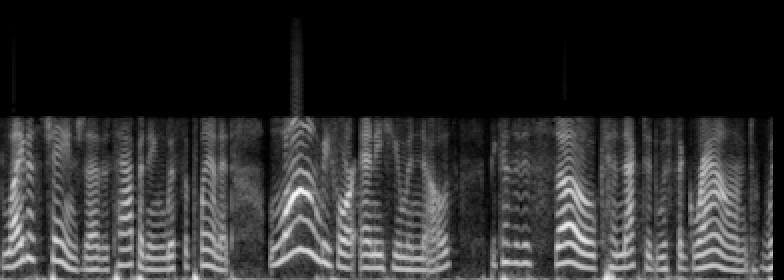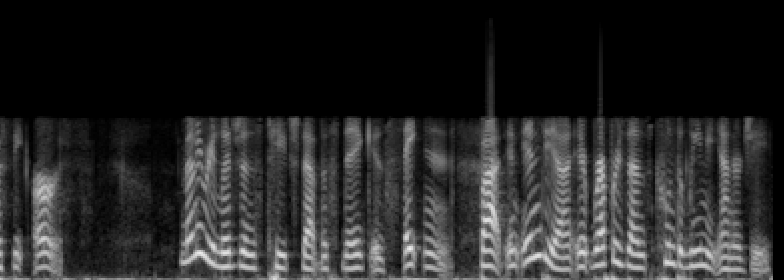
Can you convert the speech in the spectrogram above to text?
slightest change that is happening with the planet long before any human knows because it is so connected with the ground, with the earth. Many religions teach that the snake is Satan, but in India it represents Kundalini energy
